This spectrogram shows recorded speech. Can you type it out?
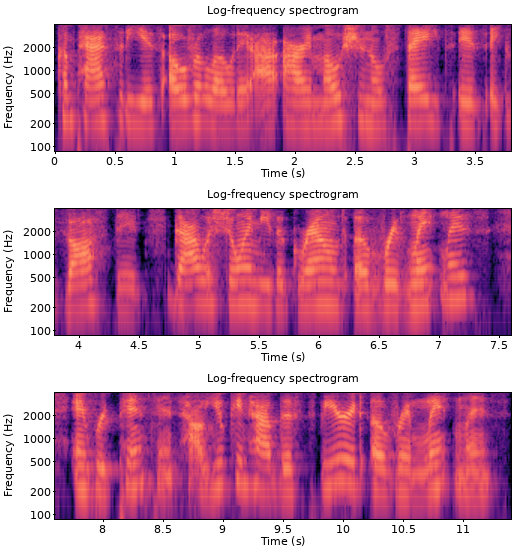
capacity is overloaded. Our, our emotional state is exhausted. God was showing me the ground of relentless and repentance, how you can have the spirit of relentless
